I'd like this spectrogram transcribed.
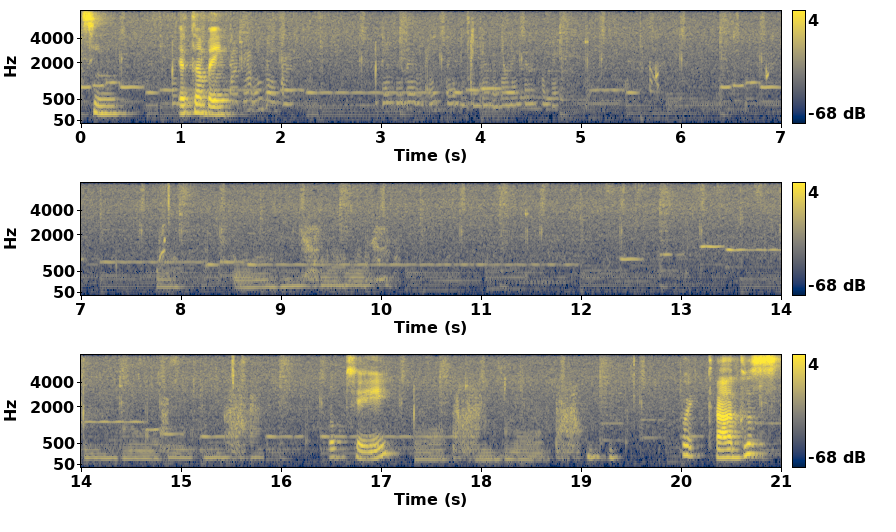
Sim, eu também. Ok. Coitados.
